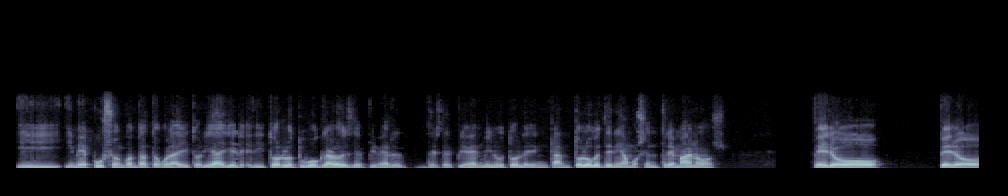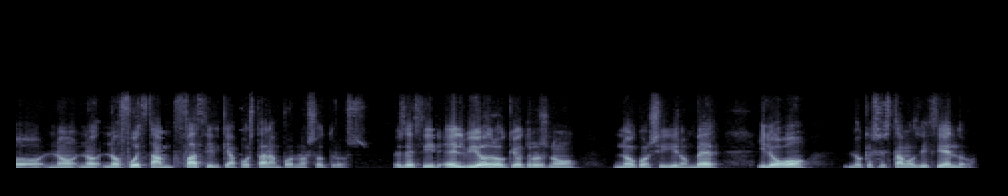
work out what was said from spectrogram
y, me puso en contacto con la editorial y el editor lo tuvo claro desde el primer, desde el primer minuto. Le encantó lo que teníamos entre manos, pero, pero no, no, no fue tan fácil que apostaran por nosotros. Es decir, él vio lo que otros no, no consiguieron ver. Y luego lo que se estamos diciendo.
